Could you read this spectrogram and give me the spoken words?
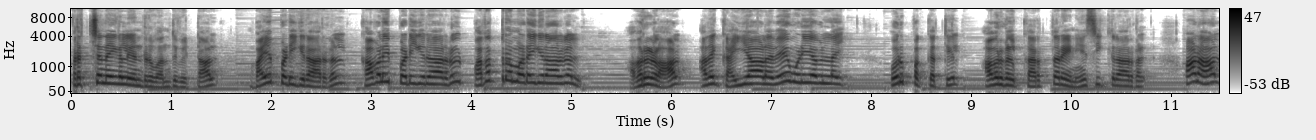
பிரச்சனைகள் என்று வந்துவிட்டால் பயப்படுகிறார்கள் கவலைப்படுகிறார்கள் பதற்றம் அடைகிறார்கள் அவர்களால் அதை கையாளவே முடியவில்லை. ஒரு பக்கத்தில் அவர்கள் கர்த்தரை நேசிக்கிறார்கள். ஆனால்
